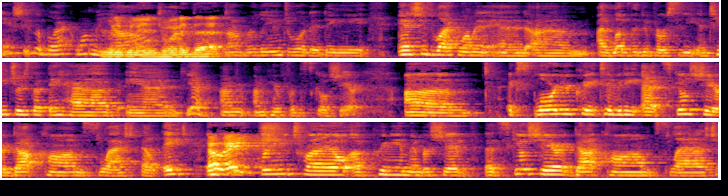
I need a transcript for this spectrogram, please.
And she's a black woman. Really, y'all. really enjoyed it, that. I really enjoyed it. And she's a black woman, and um, I love the diversity in teachers that they have. And yeah, I'm I'm here for the Skillshare. Um, explore your creativity at Skillshare.com slash LH. A LH. free trial of premium membership. That's Skillshare.com slash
